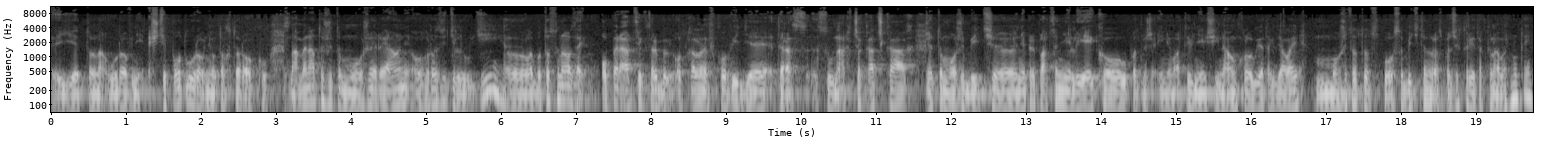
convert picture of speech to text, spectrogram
je to na úrovni, ešte pod úrovňou tohto roku. Znamená to, že to môže reálne ohroziť ľudí? Lebo to sú naozaj operácie, ktoré boli odkladané v covide, teraz sú na čakačkách, že to môže byť e, nepreplácanie liekov, poďme, že inovatívnejší na onkológiu a tak ďalej. Môže toto spôsobiť ten rozpočet, ktorý je takto navrhnutý?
